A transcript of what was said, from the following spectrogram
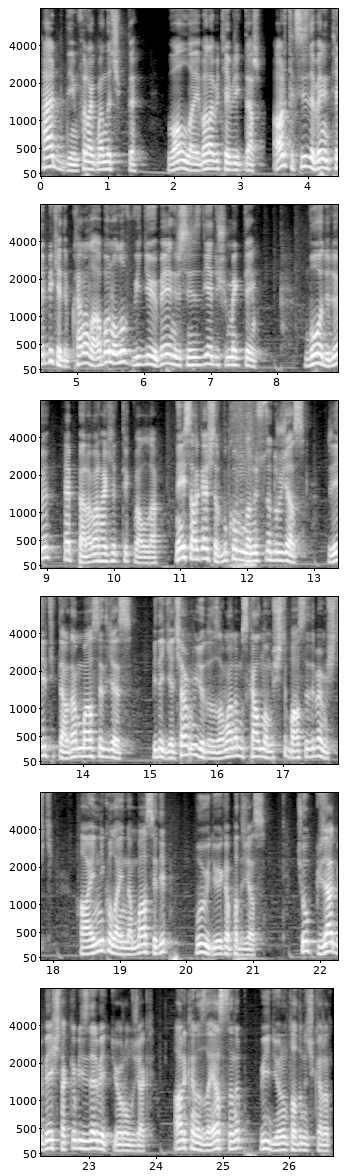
Her dediğim fragmanda çıktı. Vallahi bana bir tebrikler. Artık siz de beni tebrik edip kanala abone olup videoyu beğenirsiniz diye düşünmekteyim. Bu ödülü hep beraber hak ettik valla. Neyse arkadaşlar bu konuların üstüne duracağız. Reytinglerden bahsedeceğiz. Bir de geçen videoda zamanımız kalmamıştı bahsedememiştik. Hainlik olayından bahsedip bu videoyu kapatacağız. Çok güzel bir 5 dakika bizleri bekliyor olacak. Arkanızda yaslanıp videonun tadını çıkarın.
